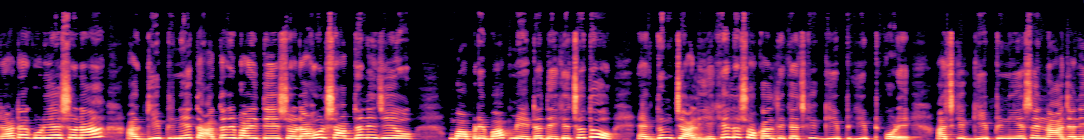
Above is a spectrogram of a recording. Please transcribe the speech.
টাটা গুড়িয়া শোনা আর গিফট নিয়ে তাড়াতাড়ি বাড়িতে এসো, রাহুল সাবধানে যেও। বাপরে বাপ, মেয়েটা দেখেছ তো? একদম জ্বালিয়ে খেলো সকাল থেকে আজকে গিফট গিফট করে। আজকে গিফট নিয়ে এসে না জানি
